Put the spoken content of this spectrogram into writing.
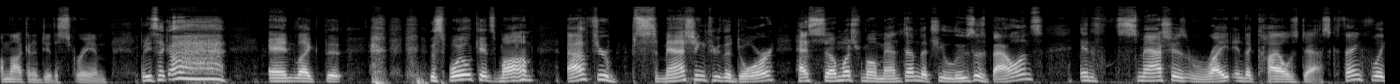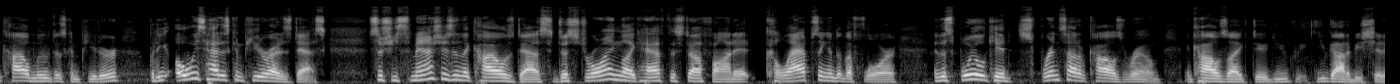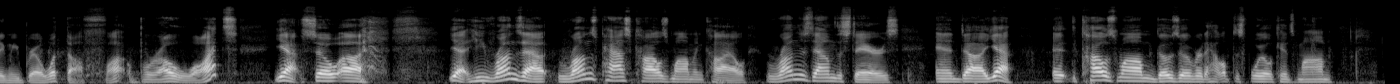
I'm not gonna do the scream. But he's like, ah, and like the, the spoiled kid's mom after smashing through the door, has so much momentum that she loses balance and smashes right into Kyle's desk. Thankfully, Kyle moved his computer, but he always had his computer at his desk. So she smashes into Kyle's desk, destroying like half the stuff on it, collapsing into the floor. And the spoiled kid sprints out of Kyle's room. And Kyle's like, dude, you you gotta be shitting me, bro. What the fuck? Bro, what? Yeah, so uh Yeah, he runs out, runs past Kyle's mom and Kyle, runs down the stairs, and uh, yeah, it, Kyle's mom goes over to help the spoiled kid's mom,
